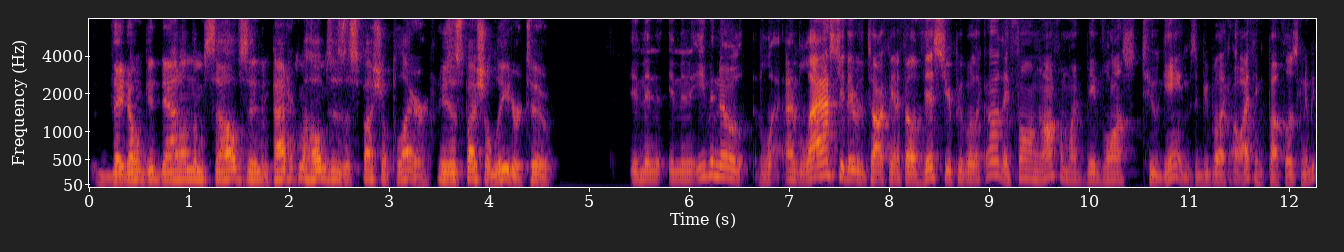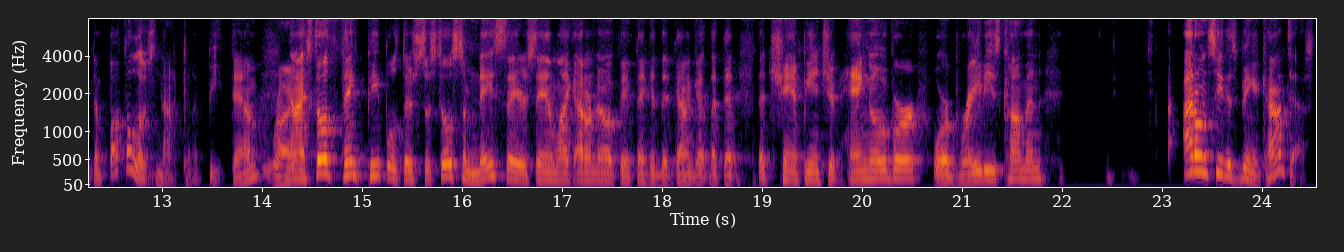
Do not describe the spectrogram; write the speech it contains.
they don't get down on themselves, and Patrick Mahomes is a special player. He's a special leader too and then and then even though uh, last year they were the talking the NFL, this year people are like, oh, they're falling off. I'm like, they've lost two games, and people are like, oh, I think Buffalo's going to beat them. Buffalo's not going to beat them. Right. And I still think people there's still some naysayers saying like, I don't know if they think that they've kind of got like that that championship hangover or Brady's coming. I don't see this being a contest.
